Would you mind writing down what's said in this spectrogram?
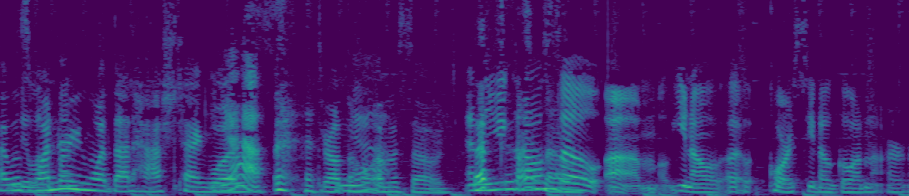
I was be a lot of fun. wondering what that hashtag was Yeah. throughout the whole episode. And That's then you can also, um, you know, uh, of course, you know, go on our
